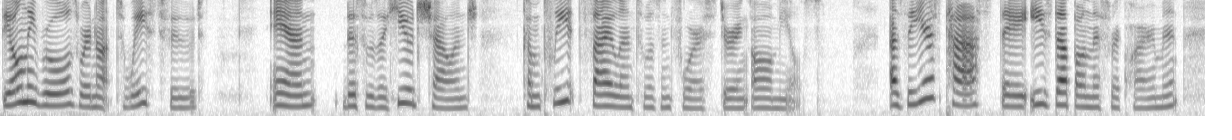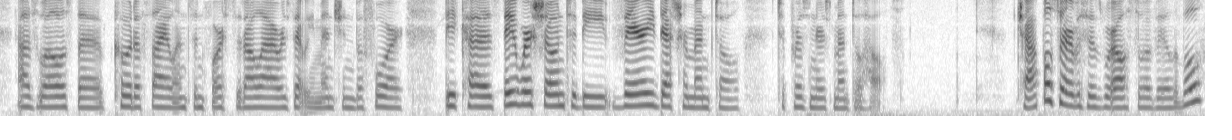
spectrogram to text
The only rules were not to waste food, and, this was a huge challenge, Complete silence was enforced during all meals. As the years passed, they eased up on this requirement, as well as the code of silence enforced at all hours that we mentioned before, because they were shown to be very detrimental to prisoners' mental health. Chapel services were also available,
